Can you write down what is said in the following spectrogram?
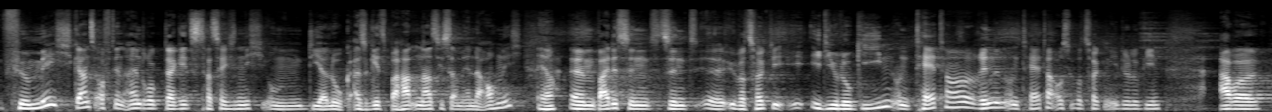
für mich ganz oft den Eindruck, da geht es tatsächlich nicht um Dialog. Also geht es bei harten Nazis am Ende auch nicht. Ja. Ähm, beides sind, sind äh, überzeugte Ideologien und Täterinnen und Täter aus überzeugten Ideologien. Aber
